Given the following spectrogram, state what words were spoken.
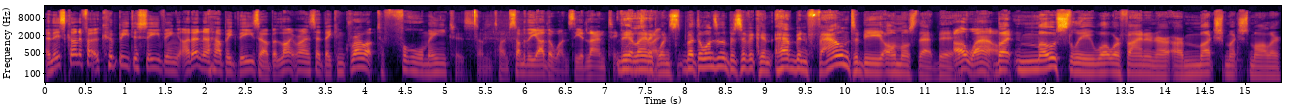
And this kind of photo could be deceiving. I don't know how big these are, but like Ryan said, they can grow up to four meters sometimes. Some of the other ones, the Atlantic, The ones, Atlantic right? ones, but the ones in the Pacific can, have been found to be almost that big. Oh, wow. But mostly what we're finding are, are much much smaller,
